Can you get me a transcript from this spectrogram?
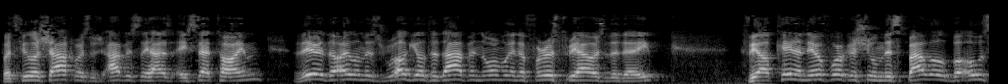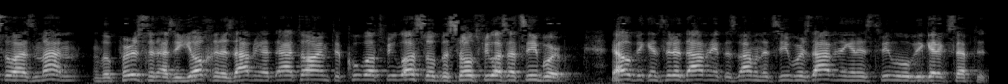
But Tfilah Shachris, which obviously has a set time, there the Olam is Ragil to daven normally in the first three hours of the day. V'alkein, and therefore, kashum mispalel ba'oso azman, the person as a yochid is davening at that time to kubal tfilaso besol tfilas atzibur. That will be considered davening at the time when the tzibur is davening and his tefillah will be get accepted.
